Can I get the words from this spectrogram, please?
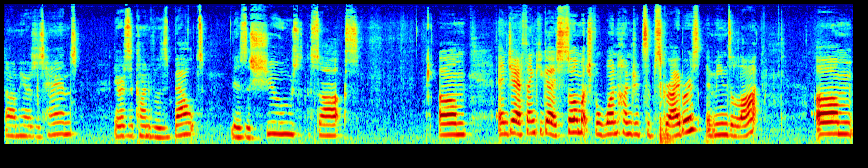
Um, here's his hands. There's a kind of his belt. There's the shoes, the socks. Um, and yeah, thank you guys so much for 100 subscribers. It means a lot. Um,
